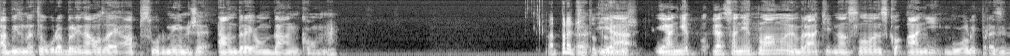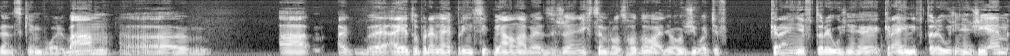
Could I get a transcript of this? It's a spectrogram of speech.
aby sme to urobili naozaj absurdným, že Andrejom Dankom. A prečo toto ja, robíš? Ja, ne, ja sa neplánujem vrátiť na Slovensko ani kvôli prezidentským voľbám. A, a, a je to pre mňa aj principiálna vec, že nechcem rozhodovať o živote v krajine, v ktorej už ne, krajiny, v ktorej už nežijem.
